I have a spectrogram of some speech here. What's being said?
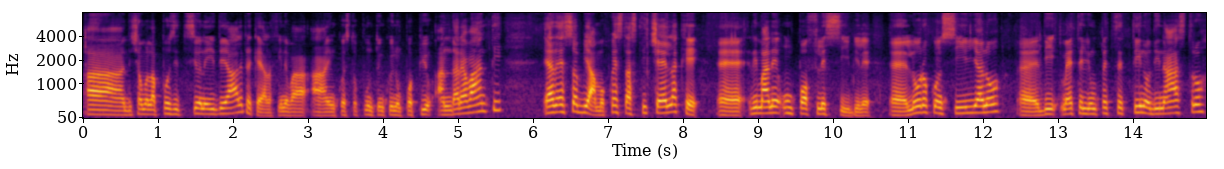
a diciamo la posizione ideale perché alla fine va a, in questo punto in cui non può più andare avanti. E adesso abbiamo questa asticella che eh, rimane un po' flessibile. Eh, loro consigliano eh, di mettergli un pezzettino di nastro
